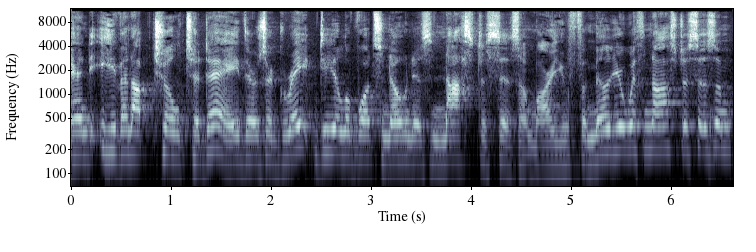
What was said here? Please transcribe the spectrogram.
and even up till today, there's a great deal of what's known as Gnosticism. Are you familiar with Gnosticism?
